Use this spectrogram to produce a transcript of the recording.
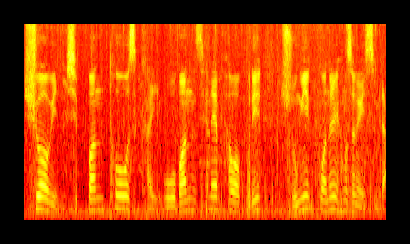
슈어윈, 10번 토스카이, 5번 세네 파워풀이 중위권을 형성해 있습니다.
